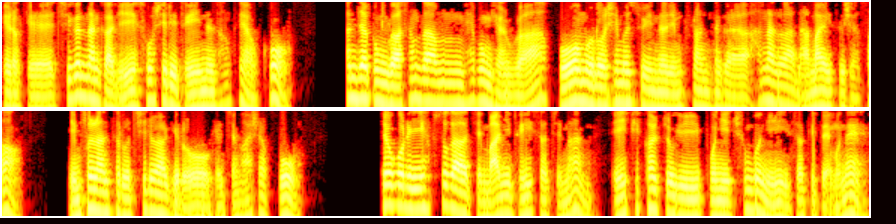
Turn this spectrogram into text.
이렇게 치근단까지 소실이 되어 있는 상태였고 환자분과 상담해 본 결과 보험으로 심을 수 있는 임플란트가 하나가 남아 있으셔서 임플란트로 치료하기로 결정하셨고 치조골이 흡수가 많이 돼 있었지만 에이피컬 쪽이 본이 충분히 있었기 때문에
